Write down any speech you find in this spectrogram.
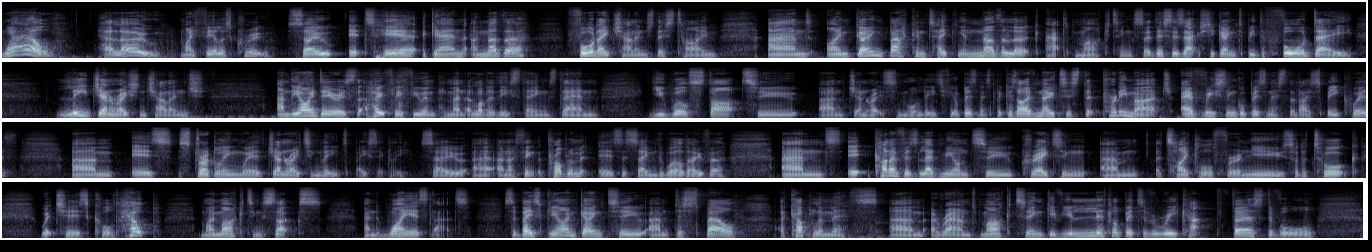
Well, hello, my fearless crew. So it's here again, another four day challenge this time. And I'm going back and taking another look at marketing. So this is actually going to be the four day lead generation challenge. And the idea is that hopefully, if you implement a lot of these things, then you will start to um, generate some more leads for your business. Because I've noticed that pretty much every single business that I speak with um, is struggling with generating leads, basically. So, uh, and I think the problem is the same the world over. And it kind of has led me on to creating um, a title for a new sort of talk, which is called Help, My Marketing Sucks, and Why Is That? So basically, I'm going to um, dispel a couple of myths um, around marketing, give you a little bit of a recap, first of all,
